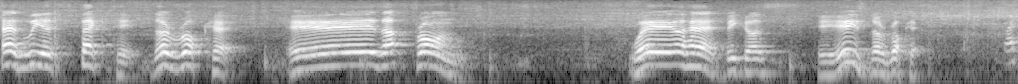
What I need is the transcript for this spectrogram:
As we expected, the rocket is up front. Way ahead because he is the rocket. Like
